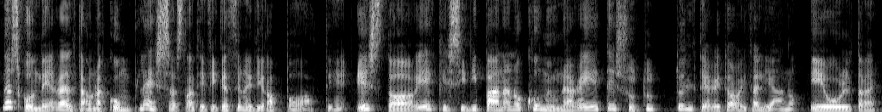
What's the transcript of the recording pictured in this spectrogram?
nasconde in realtà una complessa stratificazione di rapporti e storie che si dipanano come una rete su tutto il territorio italiano e oltre.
